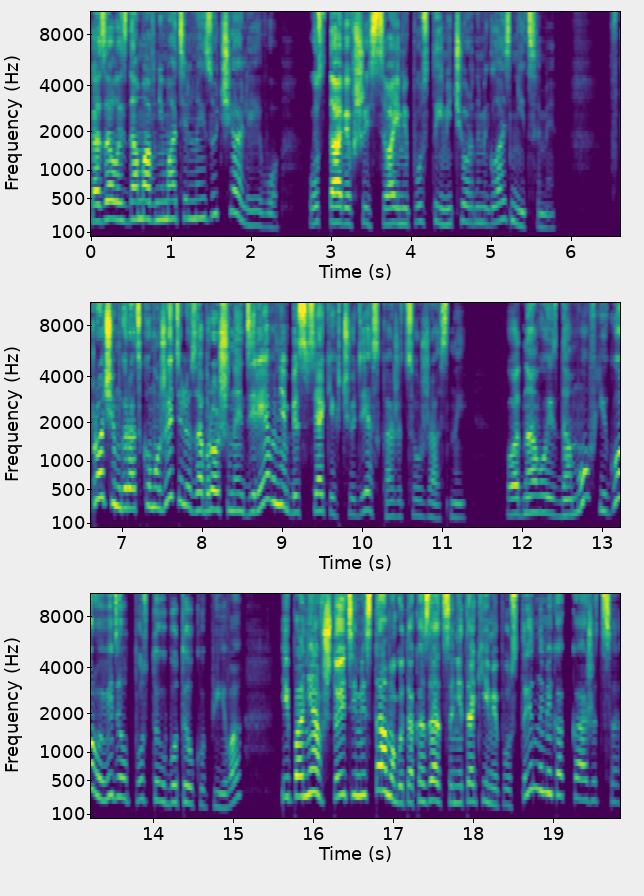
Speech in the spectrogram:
Казалось, дома внимательно изучали его, уставившись своими пустыми черными глазницами. Впрочем, городскому жителю заброшенная деревня без всяких чудес кажется ужасной. У одного из домов Егор увидел пустую бутылку пива и, поняв, что эти места могут оказаться не такими пустынными, как кажется,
